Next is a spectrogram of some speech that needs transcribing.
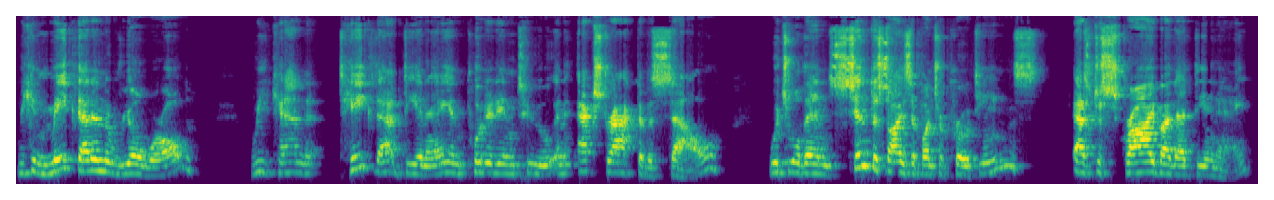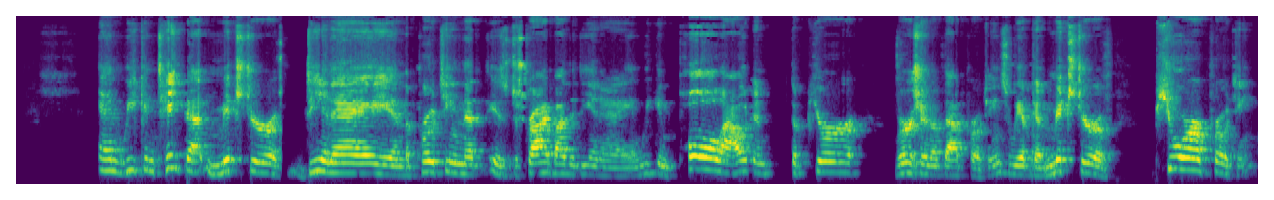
We can make that in the real world. We can take that DNA and put it into an extract of a cell, which will then synthesize a bunch of proteins as described by that DNA. And we can take that mixture of DNA and the protein that is described by the DNA, and we can pull out and the pure version of that protein. So we have a mixture of pure protein.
